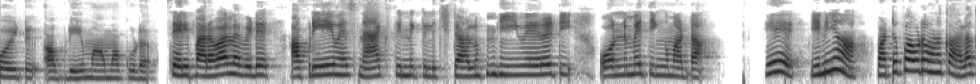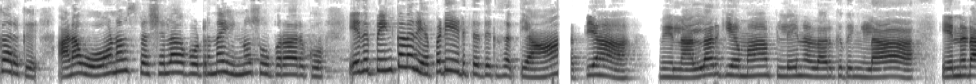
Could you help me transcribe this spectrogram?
போயிட்டு அப்படியே மாமா கூட. சரி பரவாயில்ல விடு. அப்படியே ஸ்நாக்ஸ் தின்னு கிழிச்சிட்டாலும் நீ வேறட்டி ஒன்றுமே திங்க மாட்டான். ஏ இனியா பட்டுப்பாவோட உனக்கு அழகா இருக்கு. ஆனா ஓணம் ஸ்பெஷலா போட்டிருந்தா இன்னும் சூப்பரா இருக்கும். இது பிங்க் கலர் எப்படி எடுத்ததுக்கு சத்யா? சத்யா நீ நல்லா இருக்கியாம்மா. பிள்ளை நல்லா இருக்குதுங்களா? என்னடா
